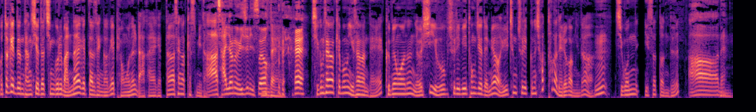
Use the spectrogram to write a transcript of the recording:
어떻게든 당시 여자친구를 만나야겠다는 생각에 병원을 나가야겠다 생각했습니다. 아, 살려는 의지는 있어요? 네. 네. 지금 생각해보면 이상한데 그 병원은 10시 이후 출입이 통제되며 1층 출입구는 셔터가 내려갑니다. 음, 직원 있었던 듯. 아, 네. 음,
